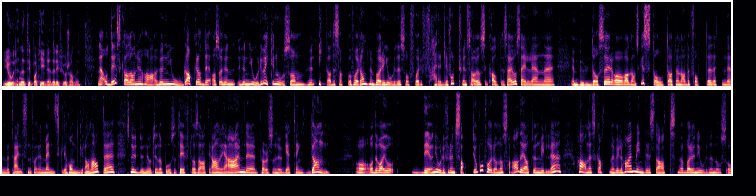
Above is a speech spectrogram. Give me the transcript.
gjorde henne til partileder i fjor sommer. Nei, og det skal hun jo ha. Hun gjorde akkurat det. Altså hun, hun gjorde jo ikke noe som hun ikke ikke hadde sagt på forhånd, hun bare gjorde det så forferdelig fort. Hun jo, kalte seg jo selv en, eh, en bulldoser, og var ganske stolt av at hun hadde fått eh, den betegnelsen for en menneskelig håndgranat. Det snudde hun jo til noe positivt og sa at ja, I'm the person who get things done. Og, og det var jo det hun gjorde, for hun satt jo på forhånd og sa det at hun ville ha ned skattene, ville ha en mindre stat. Det var bare hun gjorde det noe så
